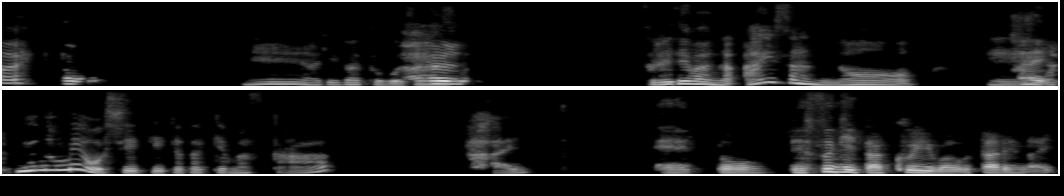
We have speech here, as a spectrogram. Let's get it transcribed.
い。はい。ねえ、ありがとうございます。はい、それでは、あの、愛さんの、えー、はい、座右の目を教えていただけますか？はい。えっ、ー、と、出過ぎた杭は打たれない。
